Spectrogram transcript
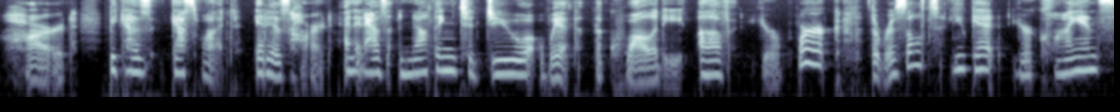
hard. Because guess what? It is hard and it has nothing to do with the quality of your work, the results you get, your clients.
